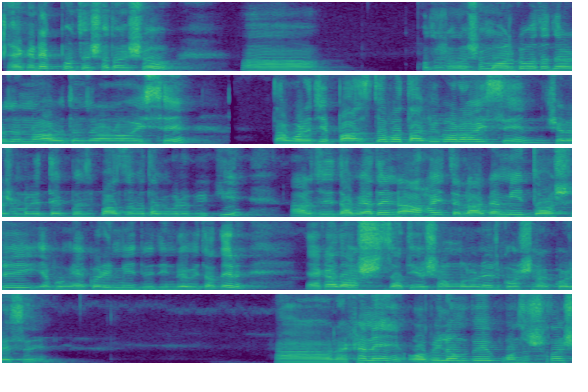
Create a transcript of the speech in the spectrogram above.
এখানে পঞ্চাশ শতাংশ পঞ্চাশ শতাংশ মহার্ঘ ভাতা দেওয়ার জন্য আবেদন জানানো হয়েছে। তারপরে যে পাঁচ দফা দাবি করা হয়েছে, সেটা সম্পর্কে দেখব যে পাঁচ দফা দাবিগুলো কী কী। আর যদি দাবি আদায় না হয়, তাহলে আগামী দশই এবং এগারোই মে দুই দিন ব্যাপী তাদের একাদশ জাতীয় সম্মেলনের ঘোষণা করেছে। আর এখানে অবিলম্বে পঞ্চাশ শতাংশ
